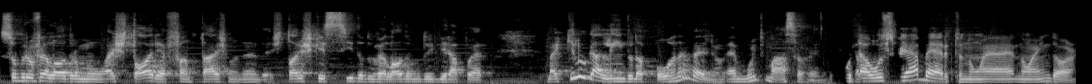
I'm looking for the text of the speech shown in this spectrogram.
sobre o velódromo, a história fantasma, né? A história esquecida do velódromo do Ibirapuera. Mas que lugar lindo da porra, né, velho? É muito massa, velho. O da USP é aberto, não é, não é indoor.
